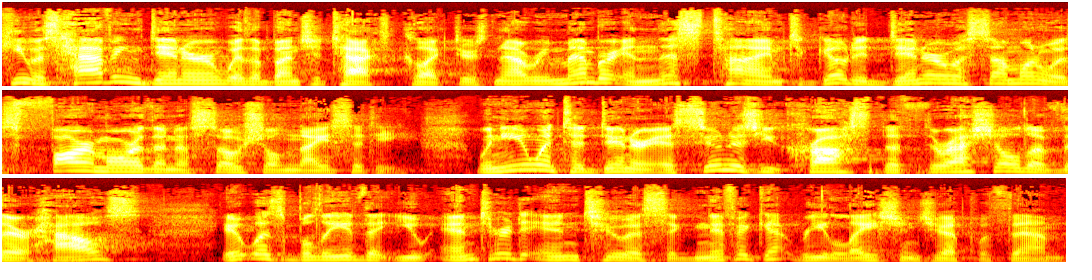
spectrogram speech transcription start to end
he was having dinner with a bunch of tax collectors. Now, remember, in this time, to go to dinner with someone was far more than a social nicety. When you went to dinner, as soon as you crossed the threshold of their house, it was believed that you entered into a significant relationship with them.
